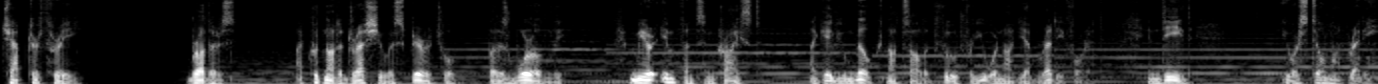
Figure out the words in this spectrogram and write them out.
Chapter 3 Brothers, I could not address you as spiritual, but as worldly, mere infants in Christ. I gave you milk, not solid food, for you were not yet ready for it. Indeed, you are still not ready.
